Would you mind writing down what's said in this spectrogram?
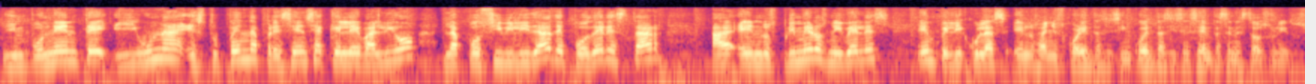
imponente y una estupenda presencia que le valió la posibilidad de poder estar en los primeros niveles en películas en los años 40 y 50 y 60 en Estados Unidos.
